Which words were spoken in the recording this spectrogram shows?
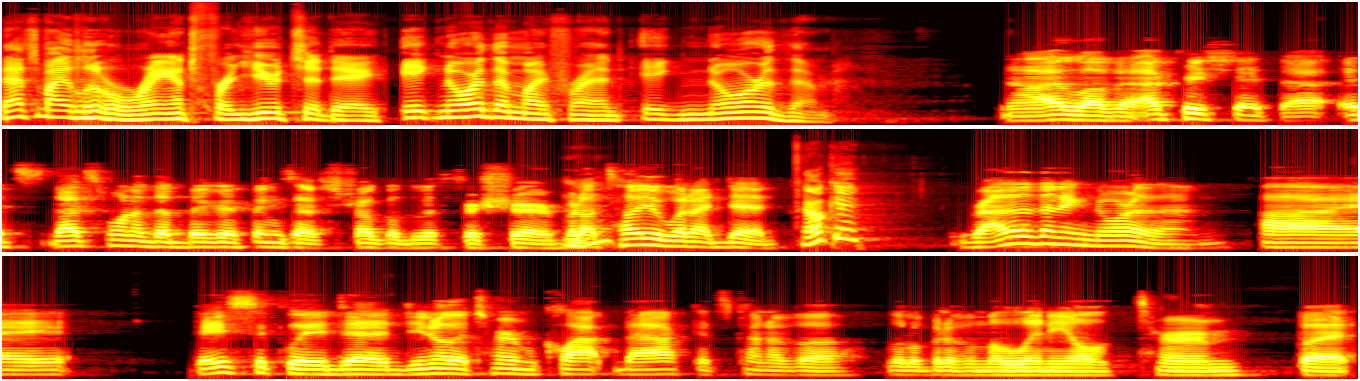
that's my little rant for you today. Ignore them, my friend. Ignore them. No, I love it. I appreciate that. It's that's one of the bigger things I've struggled with for sure. But mm-hmm. I'll tell you what I did. Okay. Rather than ignore them, I basically did. You know the term clap back? It's kind of a little bit of a millennial term but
